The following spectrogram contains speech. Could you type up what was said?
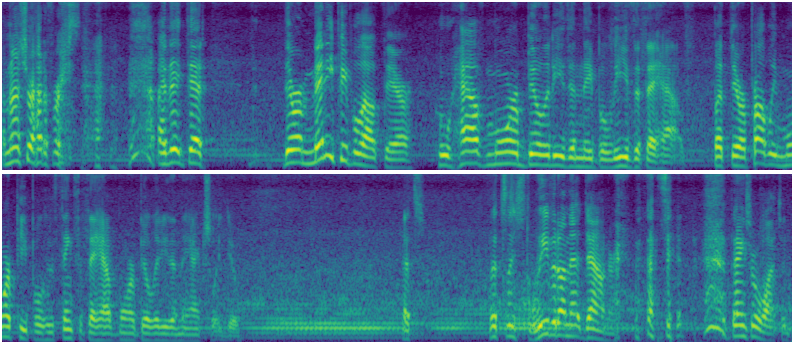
I'm not sure how to phrase that. I think that there are many people out there who have more ability than they believe that they have. But there are probably more people who think that they have more ability than they actually do. That's, let's just leave it on that downer. That's it. Thanks for watching.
